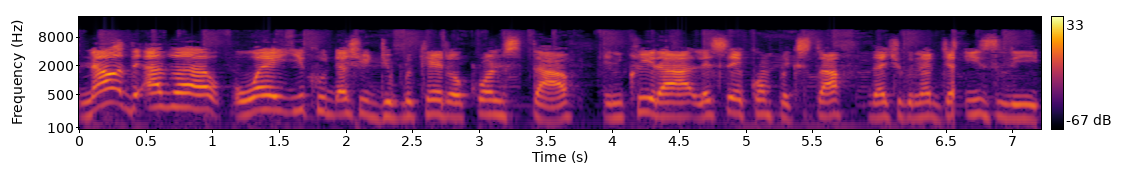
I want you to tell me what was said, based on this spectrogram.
now the other way you could actually duplicate or clone stuff in Krita, let's say complex stuff that you cannot just easily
